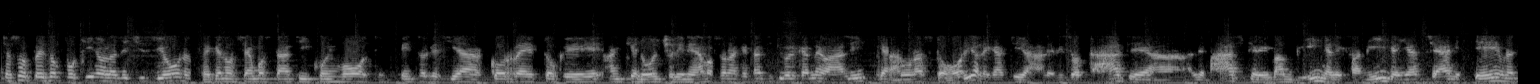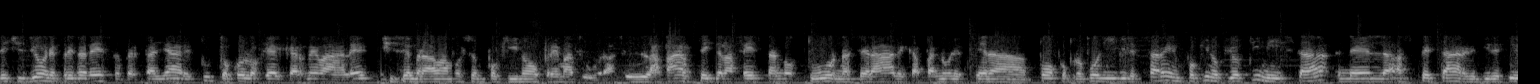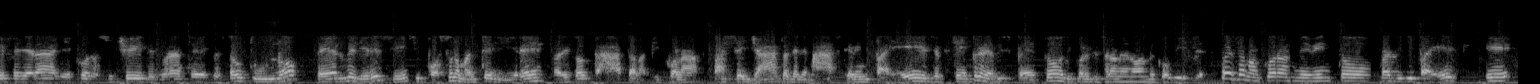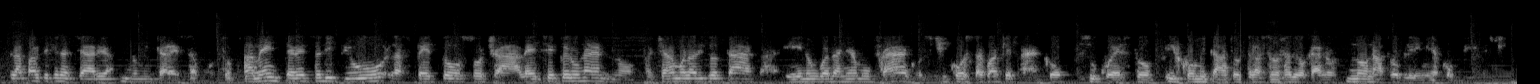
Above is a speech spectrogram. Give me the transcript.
Ci ha sorpreso un pochino la decisione perché non siamo stati coinvolti. Penso che sia corretto che anche noi ci allineiamo. Sono anche tanti piccoli carnevali che hanno una storia legati alle risottate, alle maschere, ai bambini, alle famiglie, agli anziani e una decisione presa adesso per tagliare tutto quello che è il carnevale ci sembrava forse un pochino prematura. La parte della festa notturna, serale, capannone era poco proponibile. Sarei un pochino più ottimista nell'aspettare le direttive federali e cosa succede durante quest'autunno per vedere se si possono mantenere la risottata, la piccola passeggiata delle maschere in paese, sempre nel rispetto di quelle che saranno le norme Covid. Poi siamo ancora un evento quasi di paese e la parte finanziaria non mi interessa molto. A me interessa di più l'aspetto sociale. Se per un anno facciamo la risottata e non guadagniamo un franco, se ci costa qualche franco, su questo il comitato della Sanosa di Locarno non ha problemi a conviverci.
